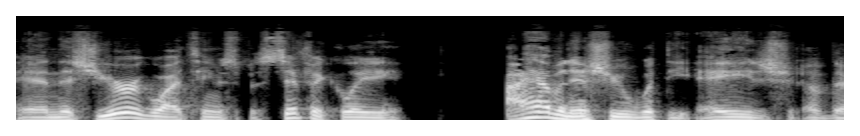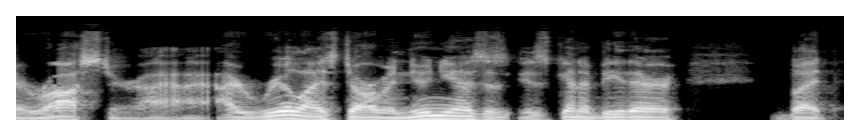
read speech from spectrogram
And this Uruguay team specifically, I have an issue with the age of their roster. I, I realize Darwin Nunez is, is going to be there, but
